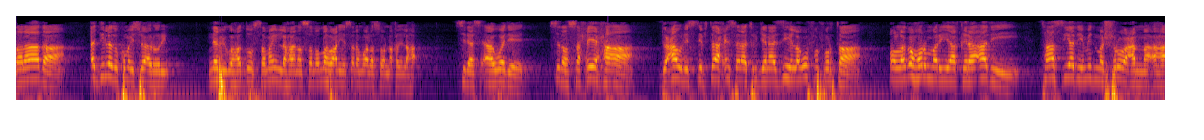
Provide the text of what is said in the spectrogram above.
salaada adiladu kumay soo aroorin. Nebigu hadduu samayn lahaana sala allahu alayh wasalam waa la soo naqlin lahaa. Sidaas aawadeed sida saxiixa ah ducaa'u listiftaax in salaatuljanaazihi lagu furfurtaa oo laga hormariyaa qiraa'adii taas yadii mid mashruuca ma aha.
